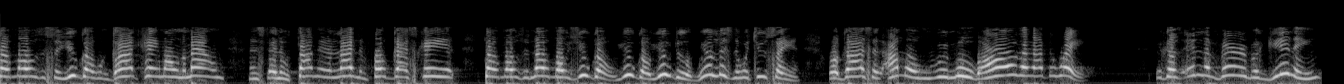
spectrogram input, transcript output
told Moses, so you go, when God came on the mountain and said, no, thunder and lightning, folk got scared. Told Moses, no, Moses, you go, you go, you do it. We'll listen to what you're saying. Well, God said, I'm going to remove all that out the way. Because in the very beginning,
